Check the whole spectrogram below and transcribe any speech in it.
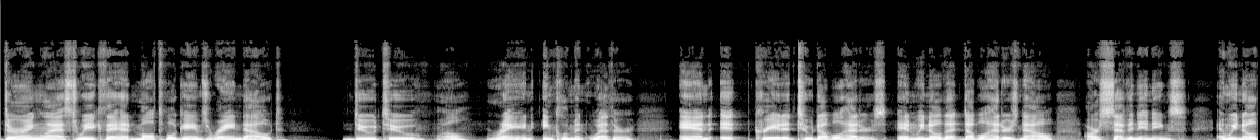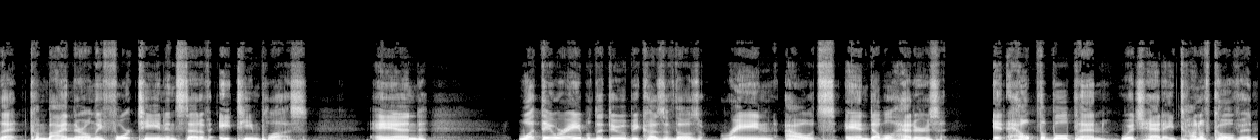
during last week, they had multiple games rained out due to, well, rain, inclement weather, and it created two double headers. And we know that double headers now are seven innings, and we know that combined they're only 14 instead of 18 plus. And what they were able to do because of those rain outs and double headers, it helped the bullpen, which had a ton of COVID.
